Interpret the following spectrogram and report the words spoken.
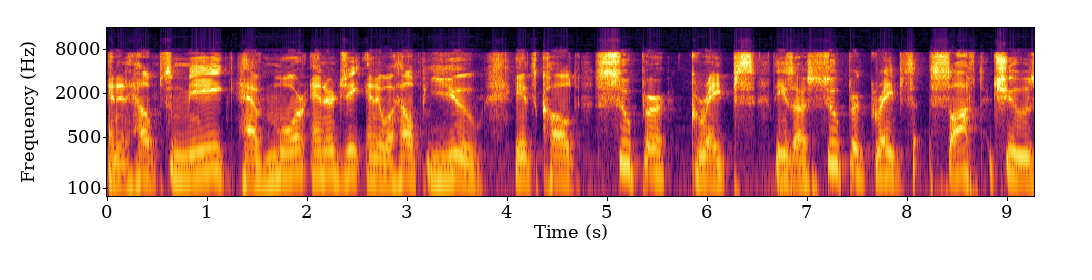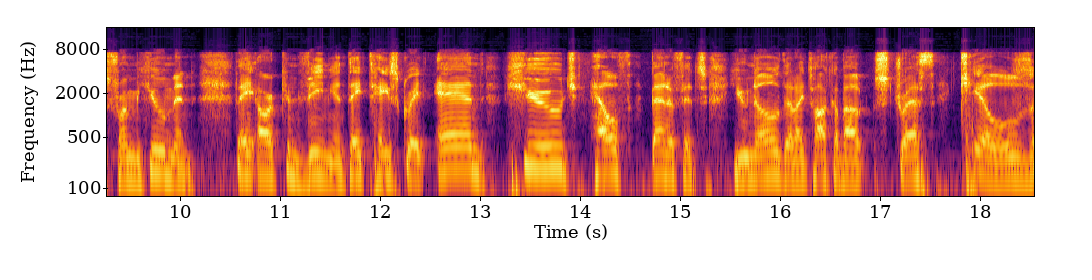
and it helps me have more energy, and it will help you. It's called Super grapes. These are super grapes soft chews from human. They are convenient, they taste great, and huge health benefits. You know that I talk about stress kills,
